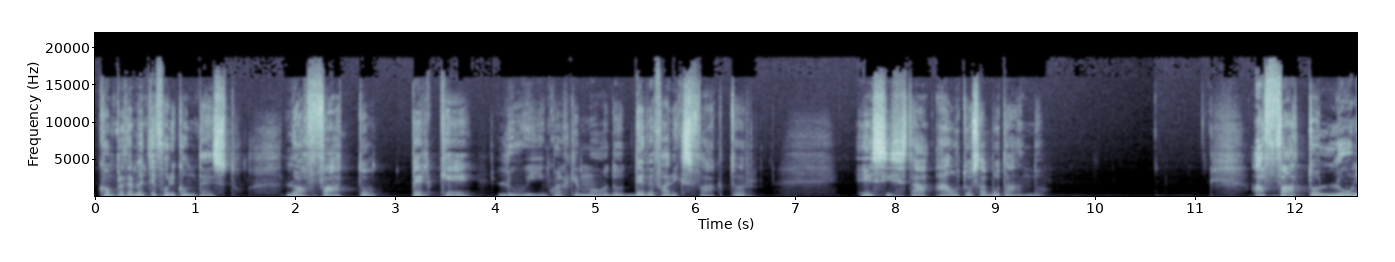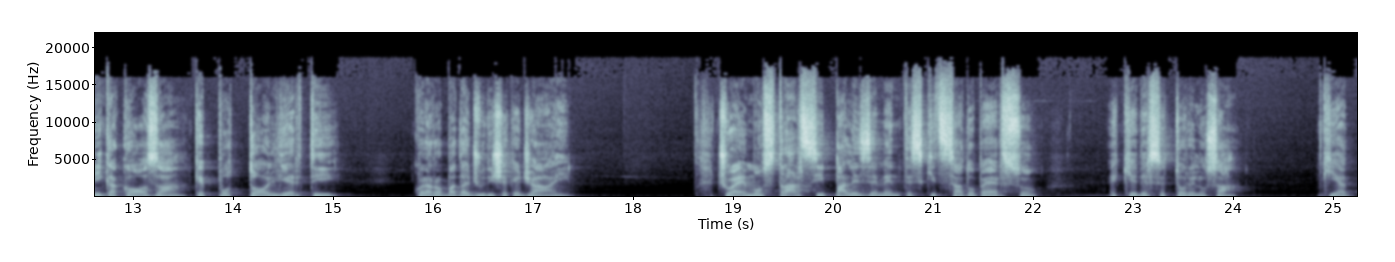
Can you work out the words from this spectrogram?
completamente fuori contesto. Lo ha fatto perché lui in qualche modo deve fare X Factor e si sta autosabotando. Ha fatto l'unica cosa che può toglierti quella roba da giudice che già hai. Cioè mostrarsi palesemente schizzato perso e chi è settore lo sa chi ha,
